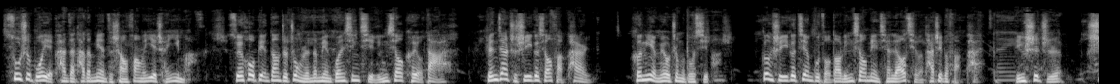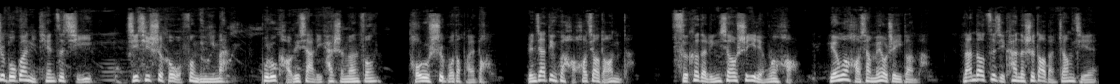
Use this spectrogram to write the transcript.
苏师伯也看在他的面子上，放了叶晨一马，随后便当着众人的面关心起凌霄可有大碍。人家只是一个小反派而已，和你也没有这么多戏吧？更是一个箭步走到凌霄面前，聊起了他这个反派。林师侄，师伯观你天资奇异，极其适合我凤鸣一脉，不如考虑下离开神鸾峰，投入师伯的怀抱，人家定会好好教导你的。此刻的凌霄是一脸问号，原文好像没有这一段吧？难道自己看的是盗版章节？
